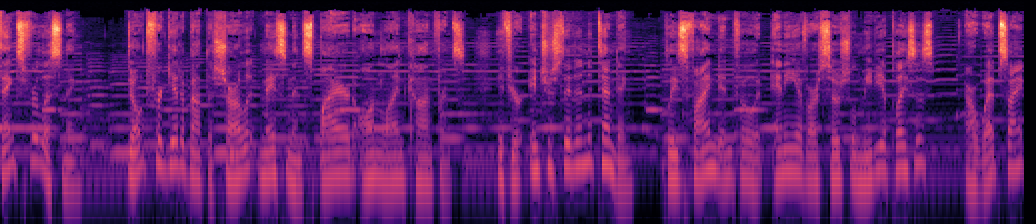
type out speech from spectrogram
Thanks for listening. Don't forget about the Charlotte Mason Inspired Online Conference. If you're interested in attending, please find info at any of our social media places, our website,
